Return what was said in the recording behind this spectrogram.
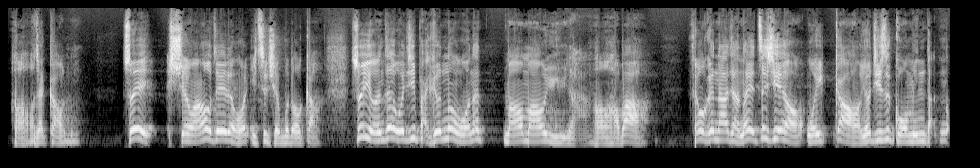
好，我再告你。所以选完后这些人，我一次全部都告。所以有人在维基百科弄我那毛毛雨啦，好，好不好？所以我跟大家讲，那这些哦，我一告，尤其是国民党那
